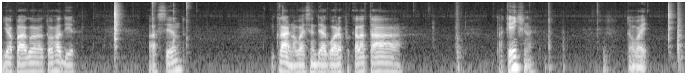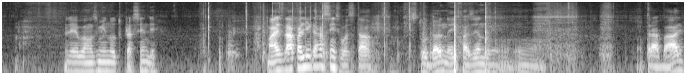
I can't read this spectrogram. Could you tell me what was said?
e apago a torradeira. acendo. E claro, não vai acender agora porque ela tá tá quente, né? Então vai levar uns minutos para acender. Mas dá para ligar assim, se você tá estudando aí, fazendo um, um, um trabalho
